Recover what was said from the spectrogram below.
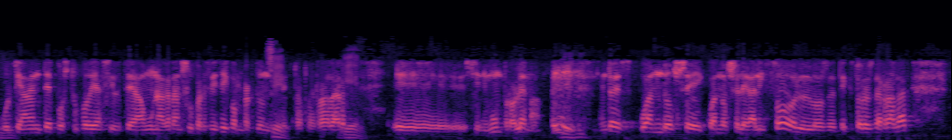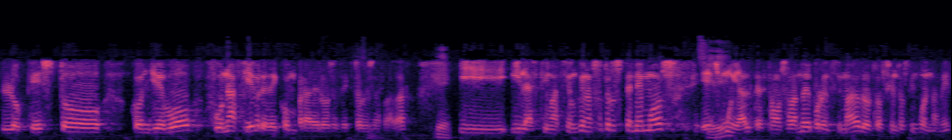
Últimamente pues tú podías irte a una gran superficie y comprarte un detector de radar eh, sin ningún problema. Entonces, cuando se, cuando se legalizó los detectores de radar, lo que esto conllevó fue una fiebre de compra de los detectores de radar. Y, y, la estimación que nosotros tenemos es muy alta, estamos hablando de por encima de los 250.000.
